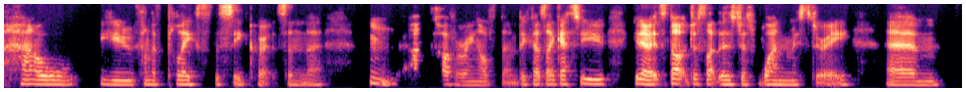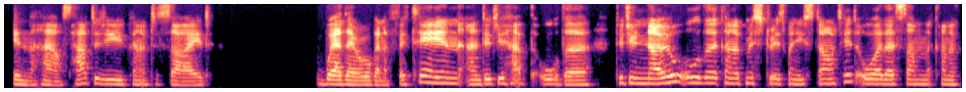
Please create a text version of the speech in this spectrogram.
how you kind of place the secrets and the hmm. uncovering of them? Because I guess you you know it's not just like there's just one mystery um in the house. How did you kind of decide? where they're all going to fit in and did you have the, all the did you know all the kind of mysteries when you started or were there some that kind of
